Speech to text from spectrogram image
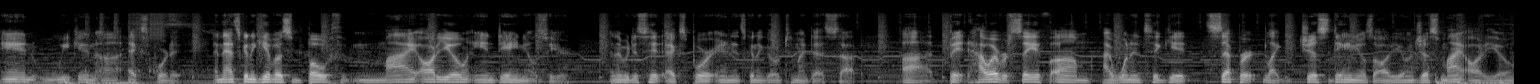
And we can uh, export it. And that's going to give us both my audio and Daniel's here. And then we just hit export and it's going to go to my desktop. Uh, but however, say if um, I wanted to get separate, like just Daniel's audio and just my audio,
